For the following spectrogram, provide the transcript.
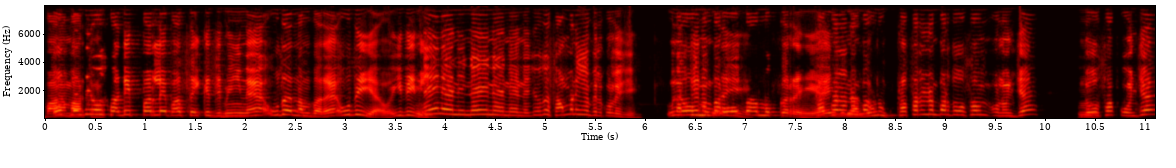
12 ਮਾਰਚ ਉਹ ਸਾਡੇ ਪਰਲੇ ਪਾਸੇ ਇੱਕ ਜ਼ਮੀਨ ਹੈ ਉਹਦਾ ਨੰਬਰ ਹੈ ਉਹਦੀ ਹੈ ਉਹ ਇਹਦੀ ਨਹੀਂ। ਨਹੀਂ ਨਹੀਂ ਨਹੀਂ ਨਹੀਂ ਨਹੀਂ ਉਹਦੇ ਸਾਹਮਣੇ ਹੈ ਬਿਲਕੁਲ ਜੀ। ਕੱਥੇ ਨੰਬਰ ਹੈ ਉਹ ਮੁੱਕਰ ਰਹੇ ਹੈ ਸਫਰ ਨੰਬਰ 249 251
